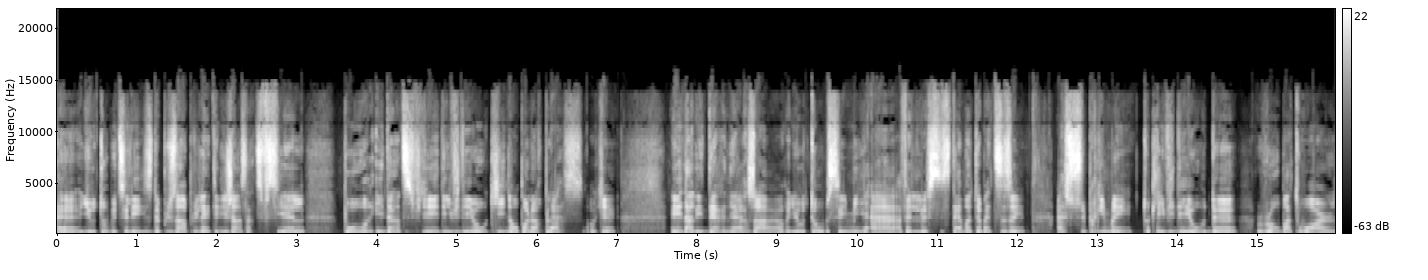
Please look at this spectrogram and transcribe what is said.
euh, YouTube utilise de plus en plus l'intelligence artificielle pour identifier des vidéos qui n'ont pas leur place, OK? Et dans les dernières heures, YouTube s'est mis à, en fait, le système automatisé à supprimer toutes les vidéos de Robot Wars,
